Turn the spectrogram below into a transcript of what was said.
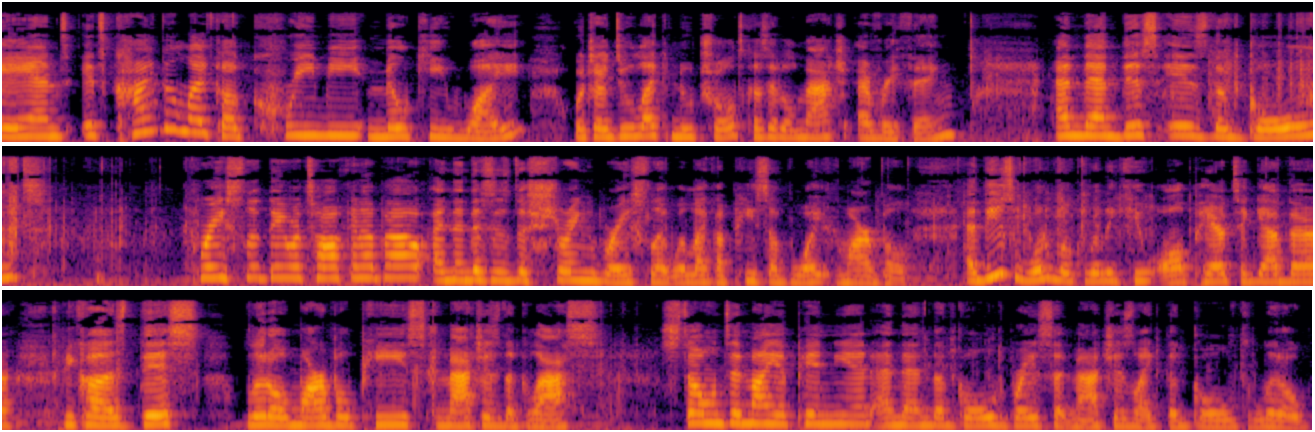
And it's kind of like a creamy, milky white, which I do like neutrals because it'll match everything. And then this is the gold bracelet they were talking about. And then this is the string bracelet with like a piece of white marble. And these would look really cute all paired together because this little marble piece matches the glass stones in my opinion. And then the gold bracelet matches like the gold little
